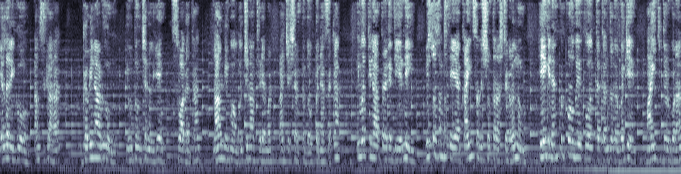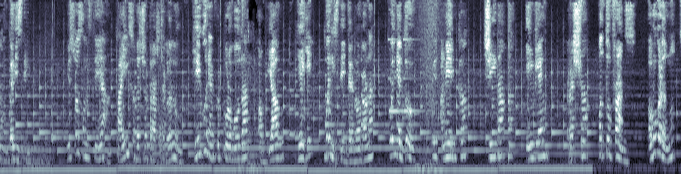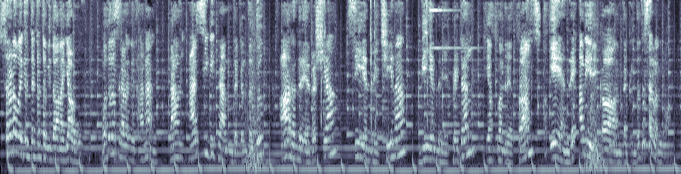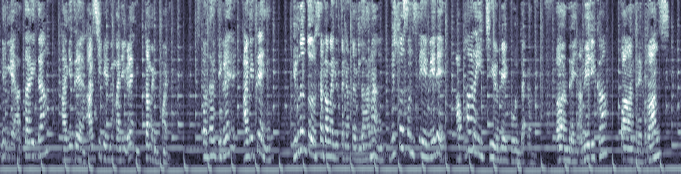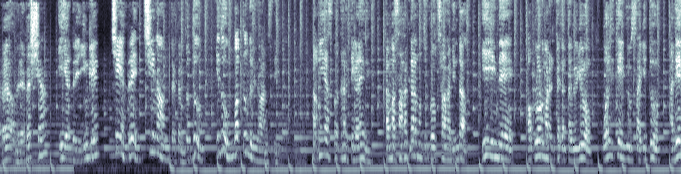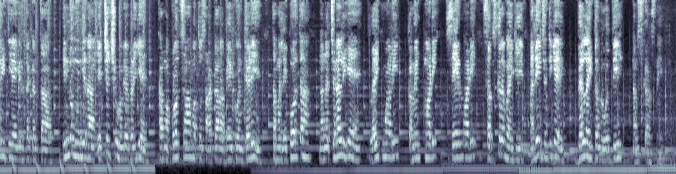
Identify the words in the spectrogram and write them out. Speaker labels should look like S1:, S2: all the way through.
S1: ಎಲ್ಲರಿಗೂ ನಮಸ್ಕಾರ. ಗವಿನಾಡು ಯೂಟ್ಯೂಬ್ ಚಾನೆಲ್ಗೆ ಸ್ವಾಗತ. ನಾನು ನಿಮ್ಮ ಮಂಜುನಾಥ್ ಹಿರೇಮಠ್ ರಾಜ್ಯಶಾಸ್ತ್ರದ ಉಪನ್ಯಾಸಕ. ಇವತ್ತಿನ ತರಗತಿಯಲ್ಲಿ ವಿಶ್ವಸಂಸ್ಥೆಯ ಕಾಯಿನ್ ಸದಸ್ಯತ್ವ ರಾಷ್ಟ್ರಗಳನ್ನು ಹೇಗೆ ನೆನಪಿಟ್ಕೊಳ್ಬೇಕು ಅಂತಕ್ಕಂಥದ್ರ ಬಗ್ಗೆ ಮಾಹಿತಿ ತಿಳ್ಕೊಳ್ಳೋಣ ಬಯಸ್ತೀನಿ. ವಿಶ್ವಸಂಸ್ಥೆಯ ಕಾಯಿನ್ ಸದಸ್ಯತ್ವ ರಾಷ್ಟ್ರಗಳನ್ನು ಹೇಗೂ ನೆನಪಿಟ್ಕೊಳ್ಬಹುದಾ ಅವ್ಯಾವು ಹೇಗೆ? ಬನ್ನಿ ಸ್ನೇಹಿತರೆ ನೋಡೋಣ. ಒಂದೆದ್ದು ಅಮೆರಿಕ, ಚೀನಾ, ಇಂಗ್ಲೆಂಡ್, ರಷ್ಯಾ ಮತ್ತು ಫ್ರಾನ್ಸ್. ಅವುಗಳನ್ನು ಸರಳವಾಗಿರ್ತಕ್ಕಂಥ ವಿಧಾನ ಯಾವುವು ಮೊದಲ ಸರಳ ವಿಧಾನ ನಾವು ಆರ್ ಸಿ ಬಿ ಫ್ಯಾನ್ ಅಂತಕ್ಕಂಥದ್ದು. ಆರ್ ಅಂದ್ರೆ ರಷ್ಯಾ ಸಿ ಅಂದ್ರೆ ಚೀನಾ ಬಿ ಅಂದ್ರೆ ಬ್ರಿಟನ್ ಎಫ್ ಅಂದ್ರೆ ಫ್ರಾನ್ಸ್ ಎ ಅಂದ್ರೆ ಅಮೆರಿಕಾ ಅಂತಕ್ಕಂಥದ್ದು ಸರಳ ವಿಧಾನ. ನಿಮಗೆ ಅರ್ಥ ಆಯ್ತಾ? ಹಾಗಿದ್ರೆ ಆರ್ ಸಿ ಬಿ ಅಭಿಮಾನಿಗಳೇ ಕಮೆಂಟ್ ಮಾಡಿ. ಸ್ಪರ್ಧಾರ್ಥಿಗಳೇ, ಹಾಗಿದ್ರೆ ಇನ್ನೊಂದು ಸರಳವಾಗಿರ್ತಕ್ಕಂಥ ವಿಧಾನ, ವಿಶ್ವಸಂಸ್ಥೆಯ ಮೇಲೆ ಅಪಾರ ಇಚ್ಛೆ ಇರಬೇಕು ಅಂತಕ್ಕಂಥ ಅಂದ್ರೆ ಅಮೆರಿಕ ಪ ಅಂದ್ರೆ ಫ್ರಾನ್ಸ್ ಅಂದ್ರೆ ರಷ್ಯಾ ಇ ಅಂದ್ರೆ ಇಂಗ್ಲೆಂಡ್, ಚಿ ಅಂದ್ರೆ ಚೀನಾ ಅಂತಕ್ಕಂಥದ್ದು. ಇದು ಮತ್ತೊಂದು ವಿಧಾನ ಸ್ನೇಹಿತರೆ ಆತ್ಮೀಯ ಸ್ಪರ್ಧಾರ್ಥಿಗಳೇ ತಮ್ಮ ಸಹಕಾರ ಮತ್ತು ಪ್ರೋತ್ಸಾಹದಿಂದ ಈ ಹಿಂದೆ ಅಪ್ಲೋಡ್ ಮಾಡಿರ್ತಕ್ಕಂಥ ವಿಡಿಯೋ ಒಂದ್ ಕೆ ವ್ಯೂಸ್ ಆಗಿದ್ದು, ಅದೇ ರೀತಿಯಾಗಿರ್ತಕ್ಕಂಥ ಇನ್ನು ಮುಂದಿನ ಹೆಚ್ಚೆಚ್ಚು ವಿಡಿಯೋಗಳಿಗೆ ತಮ್ಮ ಪ್ರೋತ್ಸಾಹ ಮತ್ತು ಸಹಕಾರ ಬೇಕು ಅಂತೇಳಿ ತಮ್ಮಲ್ಲಿ ಕೋರ್ತಾ ನನ್ನ ಚಾನಲ್ಗೆ ಲೈಕ್ ಮಾಡಿ ಕಮೆಂಟ್ ಮಾಡಿ ಶೇರ್ ಮಾಡಿ ಸಬ್ಸ್ಕ್ರೈಬ್ ಆಗಿ ಅದೇ ಜೊತೆಗೆ ಬೆಲ್ ಐಕನ್ ಒತ್ತಿ ನಮಸ್ಕಾರ ಸ್ನೇಹಿತರೆ.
